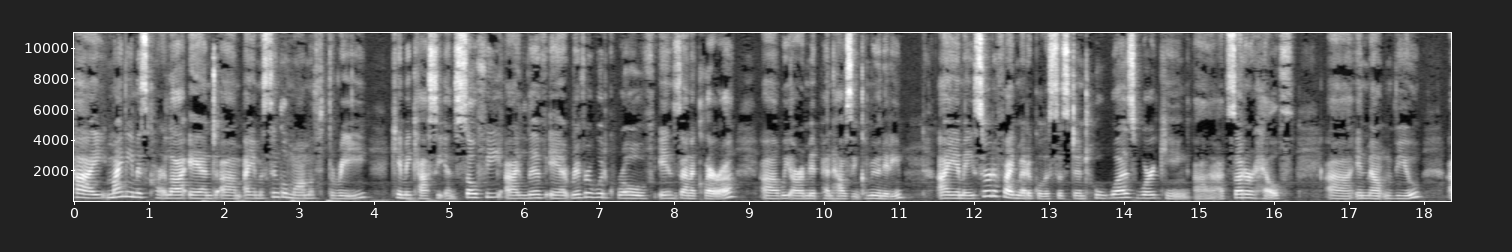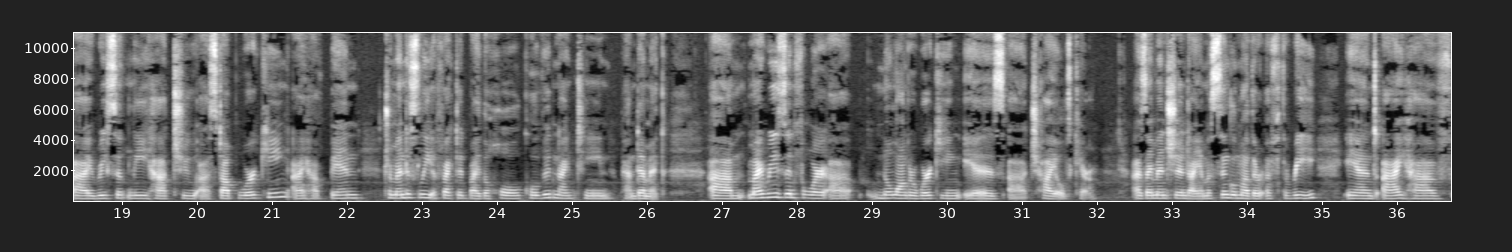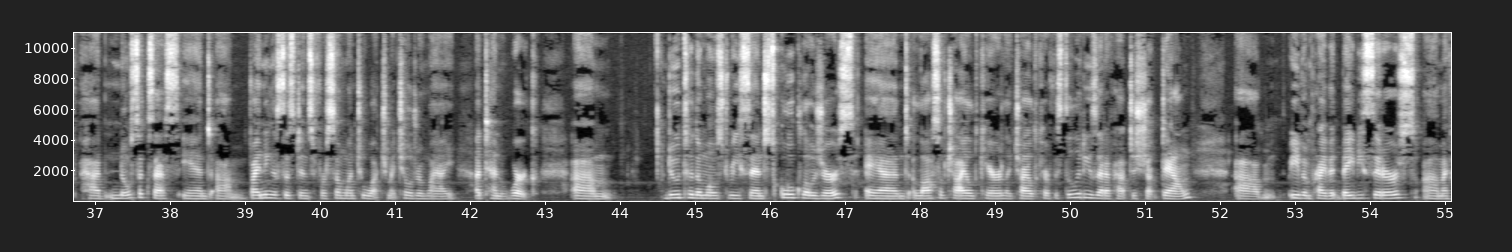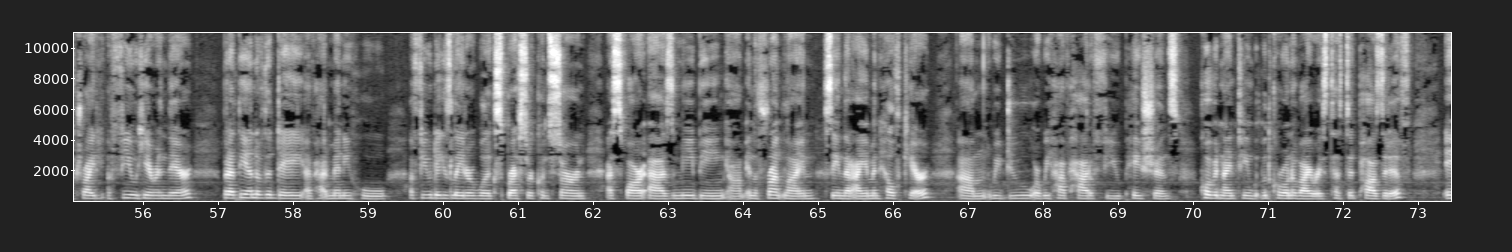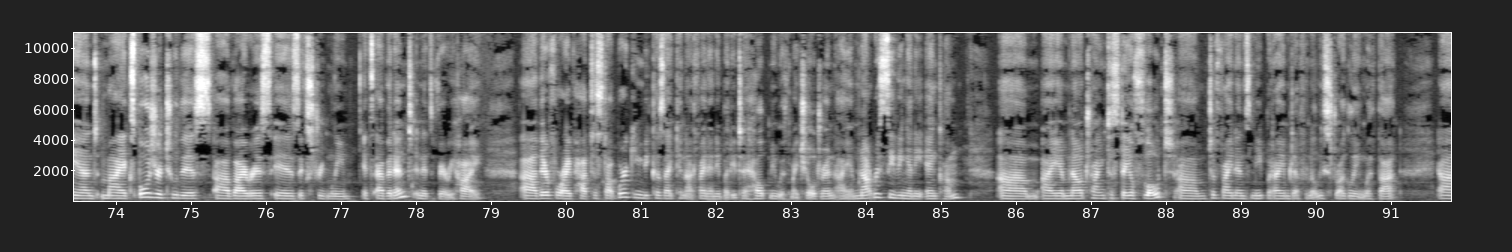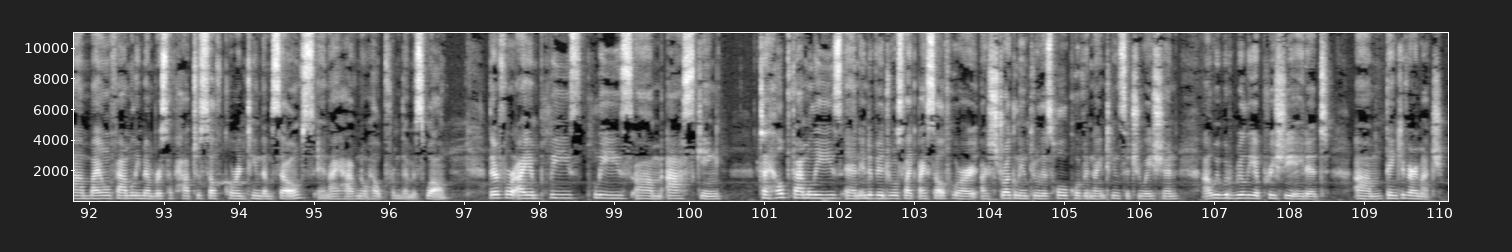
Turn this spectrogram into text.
Hi, my name is Karla and um, I am a single mom of three, Kimmy, Cassie, and Sophie. I live at Riverwood Grove in Santa Clara. Uh, we are a MidPen housing community. I am a certified medical assistant who was working uh, at Sutter Health uh, in Mountain View. I recently had to uh, stop working. I have been tremendously affected by the whole COVID-19 pandemic. Um, my reason for uh, no longer working is uh, childcare. As I mentioned, I am a single mother of three, and I have had no success in um, finding assistance for someone to watch my children while I attend work. Um, due to the most recent school closures and loss of childcare, like childcare facilities that have had to shut down, um, even private babysitters. Um, I've tried a few here and there, but at the end of the day, I've had many who a few days later will express their concern as far as me being um, in the front line, saying that I am in healthcare. Um, we do or we have had a few patients, COVID-19 with, with, coronavirus tested positive and my exposure to this uh, virus is extremely, it's evident and it's very high. Uh, therefore, I've had to stop working because I cannot find anybody to help me with my children. I am not receiving any income. Um, I am now trying to stay afloat um, to finance me, but I am definitely struggling with that. Um, my own family members have had to self-quarantine themselves, and I have no help from them as well. Therefore, I am please, please um, asking to help families and individuals like myself who are, are struggling through this whole COVID-19 situation. Uh, we would really appreciate it. Um, thank you very much.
